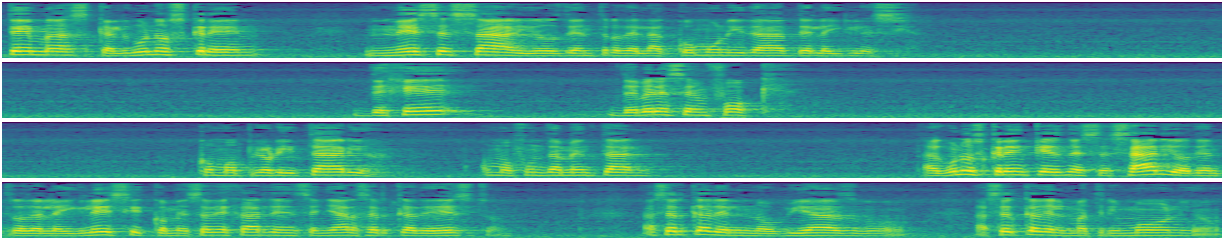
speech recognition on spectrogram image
temas que algunos creen necesarios dentro de la comunidad de la iglesia. Dejé de ver ese enfoque como prioritario, como fundamental. Algunos creen que es necesario dentro de la iglesia y comencé a dejar de enseñar acerca de esto, acerca del noviazgo, acerca del matrimonio,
